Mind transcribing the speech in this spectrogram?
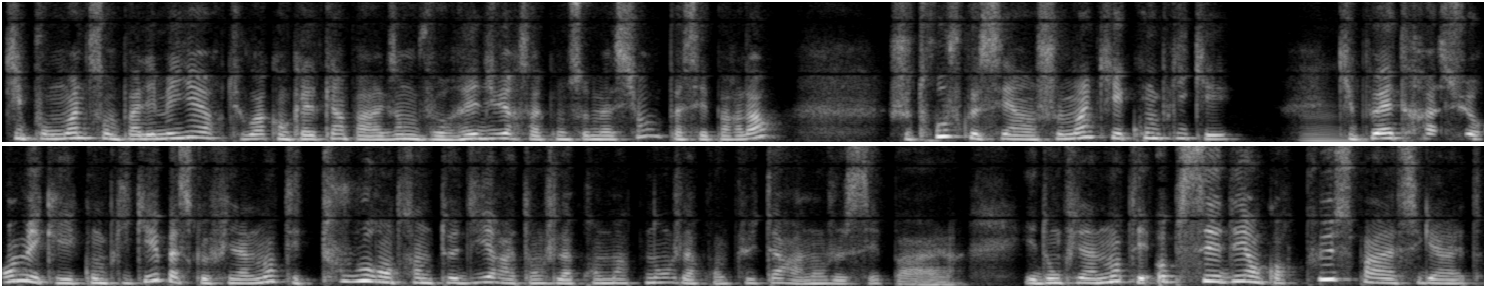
qui, pour moi, ne sont pas les meilleurs. Tu vois, quand quelqu'un, par exemple, veut réduire sa consommation, passer par là, je trouve que c'est un chemin qui est compliqué, Hmm. qui peut être rassurant, mais qui est compliqué parce que finalement, tu es toujours en train de te dire Attends, je la prends maintenant, je la prends plus tard, ah non, je sais pas. Et donc, finalement, tu es obsédé encore plus par la cigarette.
